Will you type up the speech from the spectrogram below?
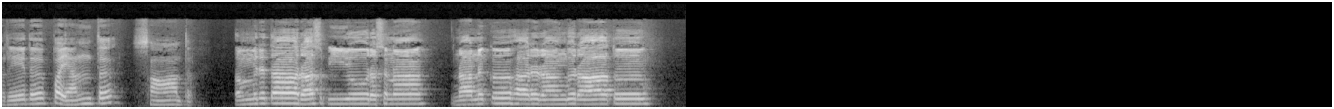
ਰੇਦ ਭਯੰਤ ਸ਼ਾਂਤ। ਅੰਮ੍ਰਿਤਾ ਰਸ ਪੀਓ ਰਸਨਾ ਨਾਨਕ ਹਰ ਰੰਗ ਰਾਤ।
